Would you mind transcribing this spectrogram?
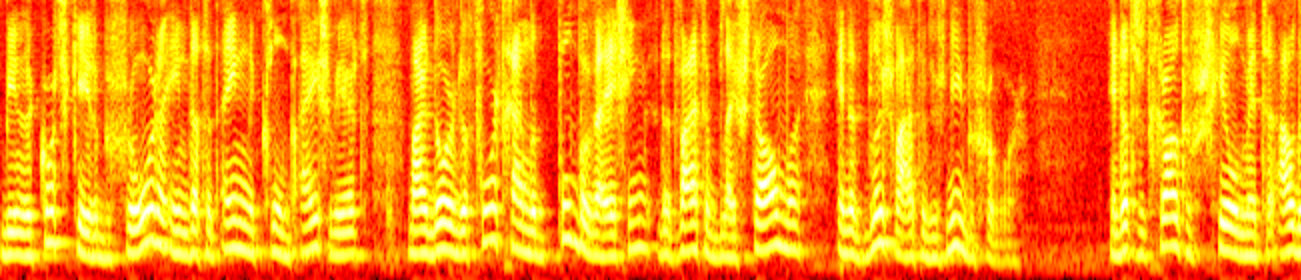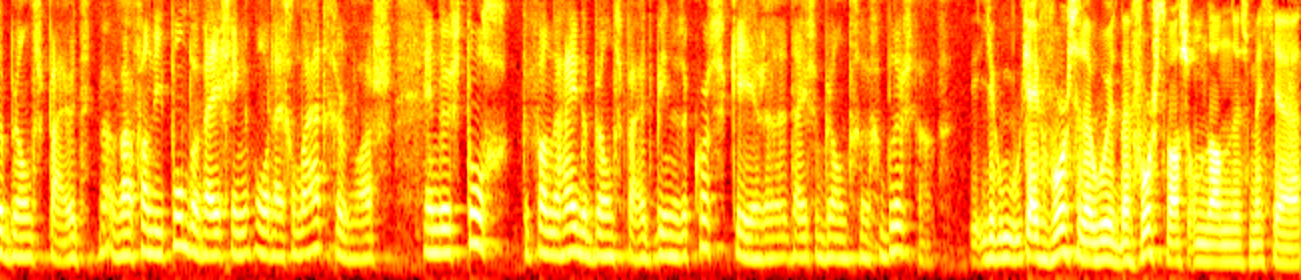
binnen de kortste keren bevroren in dat het ene klomp ijs werd. Maar door de voortgaande pompbeweging dat water bleef stromen en het bluswater dus niet bevroor. En dat is het grote verschil met de oude brandspuit, waarvan die pompbeweging onregelmatiger was. En dus toch de Van der Heide brandspuit binnen de kortste keren deze brand geblust had. Je moet je even voorstellen hoe het bij vorst was om dan dus met je,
